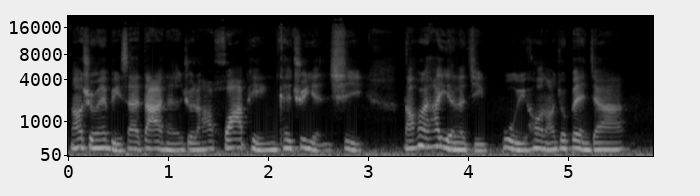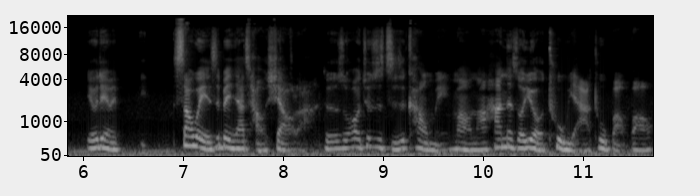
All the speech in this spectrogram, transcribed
然后选美比赛，大家可能觉得她花瓶可以去演戏，然后后来她演了几部以后，然后就被人家有点。稍微也是被人家嘲笑啦，就是说哦，就是只是靠美貌，然后她那时候又有兔牙、兔宝宝，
